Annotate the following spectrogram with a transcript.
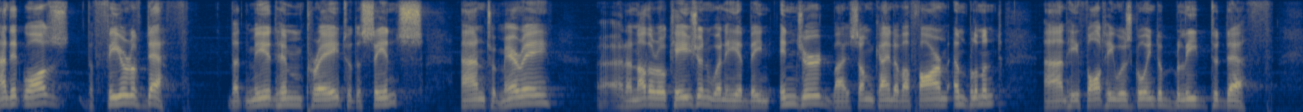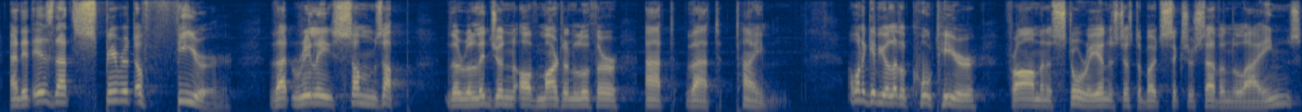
And it was the fear of death that made him pray to the saints and to Mary. Uh, at another occasion, when he had been injured by some kind of a farm implement, and he thought he was going to bleed to death. And it is that spirit of fear that really sums up the religion of Martin Luther at that time. I want to give you a little quote here from an historian. It's just about six or seven lines.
